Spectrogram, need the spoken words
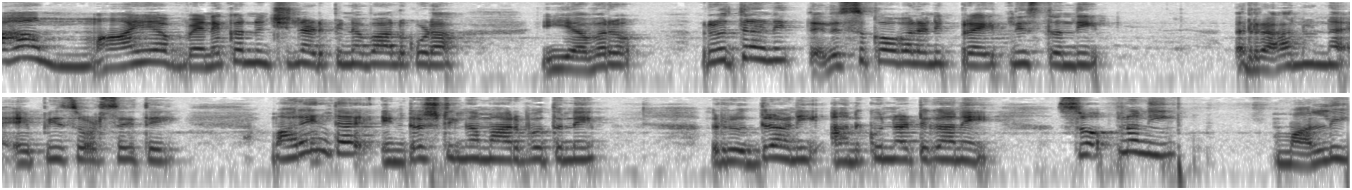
ఆ మాయ వెనక నుంచి నడిపిన వాళ్ళు కూడా ఎవరో రుద్రాణి తెలుసుకోవాలని ప్రయత్నిస్తుంది. రానున్న ఎపిసోడ్స్ అయితే మరింత ఇంట్రెస్టింగ్గా మారిపోతున్నాయి. రుద్రాని అనుకున్నట్టుగానే స్వప్నని మళ్ళీ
